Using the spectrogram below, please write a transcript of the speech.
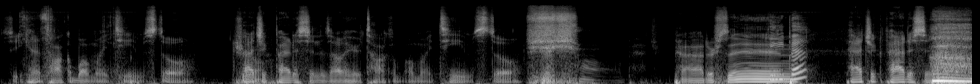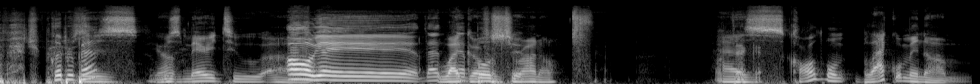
So you can't talk about my team still. Patrick Patterson is out here talking about my team still. Patrick Patterson. Petey Pat? Patrick Patterson. Patrick Clipper He Pat? was, Yep. was married to uh, Oh yeah, yeah, yeah, yeah, yeah, yeah. That white that girl bullshit. from Toronto. Fuck that Has called wom- black women um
